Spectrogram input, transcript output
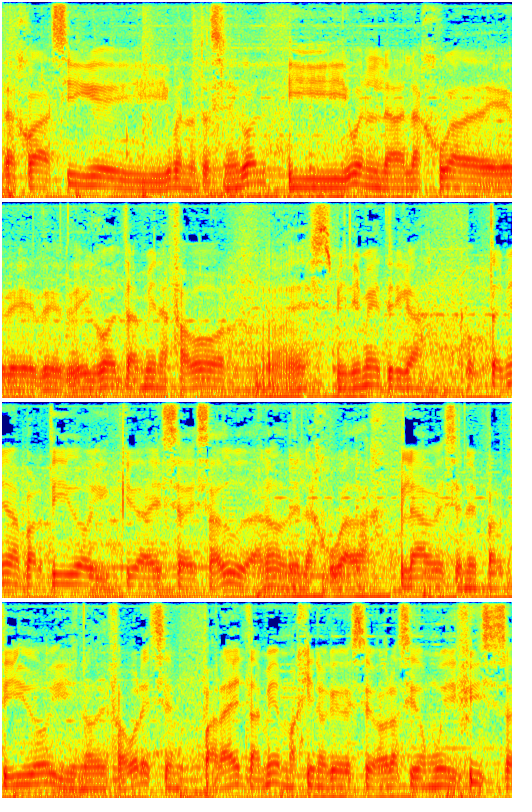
La jugada sigue y bueno, te hacen el gol. Y bueno, la, jugada de, gol también a favor es milimétrica. Termina el partido y queda esa, esa duda ¿no? de las jugadas claves en el partido y nos desfavorecen. Para él también, imagino que habrá sido muy difícil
